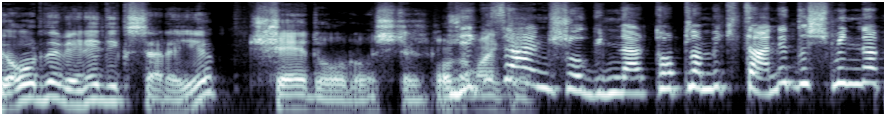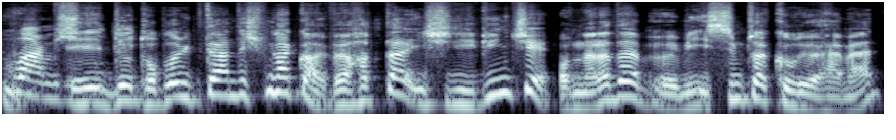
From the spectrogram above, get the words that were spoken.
Ve orada Venedik Sarayı şeye doğru işte o Ne zamanki- güzelmiş o günler. Toplam iki tane dış minnak varmış. e, de- toplam iki tane dış minnak var ve hatta işin ilginci onlara da böyle bir isim takılıyor hemen.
